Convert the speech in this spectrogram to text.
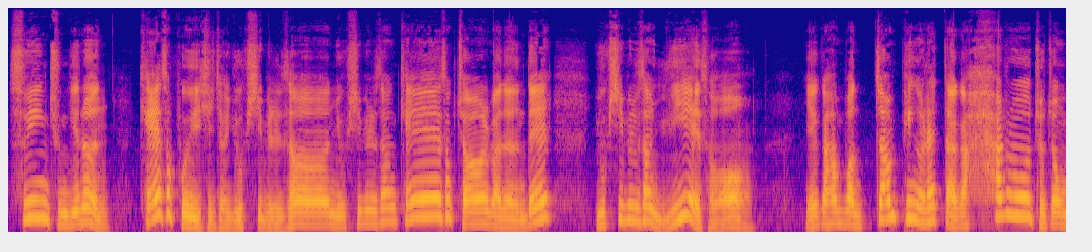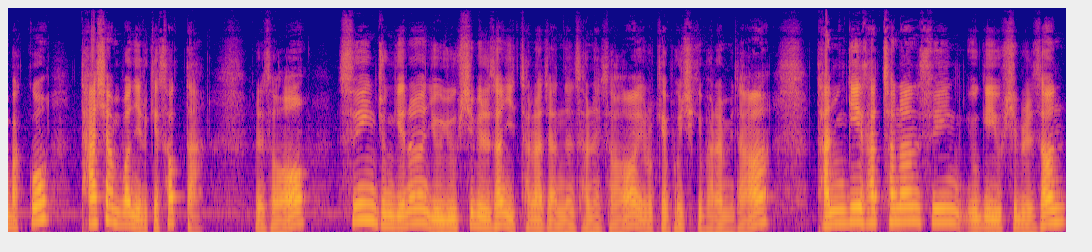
스윙 중기는 계속 보이시죠? 61선, 61선 계속 저항을 받았는데 61선 위에서 얘가 한번 점핑을 했다가 하루 조정받고 다시 한번 이렇게 섰다. 그래서 스윙 중기는 요 61선 이탈하지 않는 선에서 이렇게 보시기 바랍니다. 단기 4,000원 스윙 요게 61선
